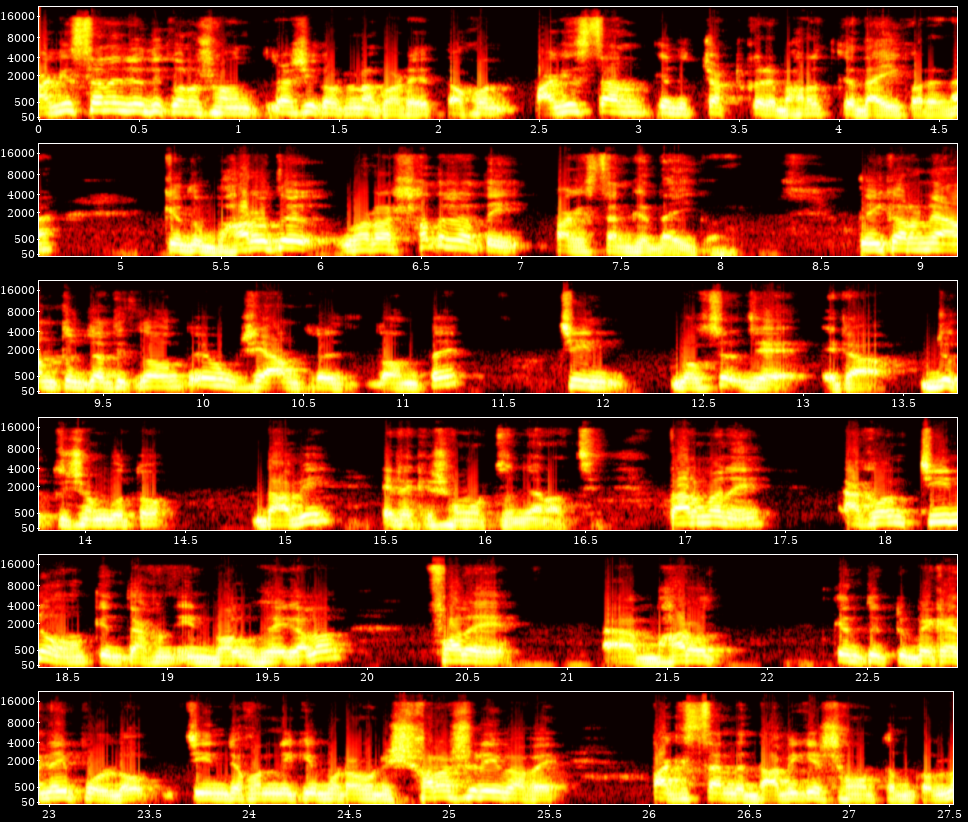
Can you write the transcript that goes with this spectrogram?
পাকিস্তানে যদি কোনো সন্ত্রাসী ঘটনা ঘটে, তখন পাকিস্তান কিন্তু চট করে ভারতকে দায়ী করে না, কিন্তু ভারতে ঘটার সাথে সাথেই পাকিস্তানকে দায়ী করে। তো এই কারণে আন্তর্জাতিক তদন্ত এবং সেই আন্তর্জাতিক তদন্তে চীন বলছে যে এটা যুক্তিসঙ্গত দাবি, এটাকে সমর্থন জানাচ্ছে। তার মানে এখন চীনও কিন্তু এখন ইনভলভ হয়ে গেল। ফলে ভারত কিন্তু একটু বেকায়দাই পড়ল। চীন যখন নাকি মোটামুটি সরাসরিভাবে পাকিস্তানের দাবিকে সমর্থন করল,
